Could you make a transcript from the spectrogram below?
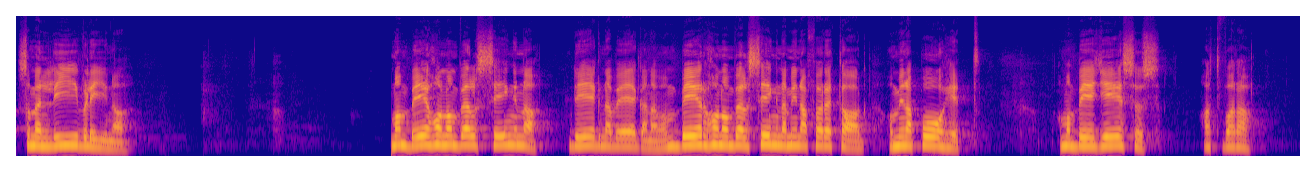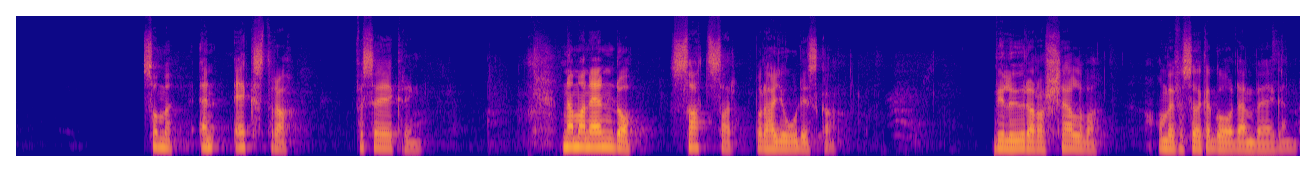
som en livlina. Man ber honom välsigna de egna vägarna. Man ber honom välsigna mina företag och mina påhitt. Och man ber Jesus att vara som en extra försäkring. När man ändå satsar på det här jordiska. Vi lurar oss själva om vi försöker gå den vägen.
